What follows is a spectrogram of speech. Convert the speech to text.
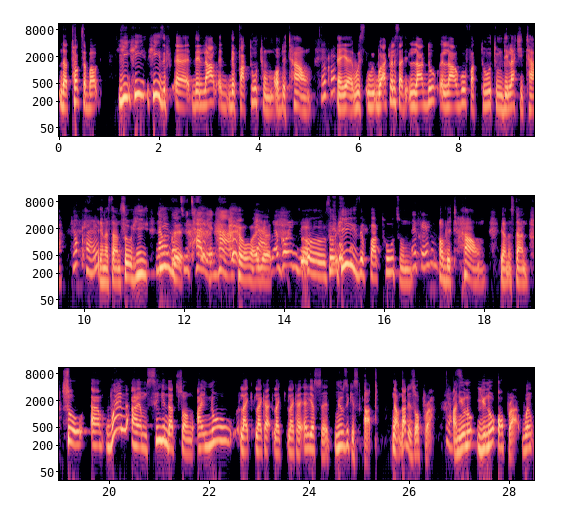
that talks about he he he is the uh, the la- the factotum of the town. Okay. Uh, yeah, we, we we actually said Lago Lago factotum de la città. Okay. You understand? So he Now he's we're going a- to Italian, huh? oh my yeah, god. we're going there. So so he is the factotum Okay. of the town. You understand? So um, when I am singing that song, I know, like like I like like I earlier said, music is art. Now that is opera, Yes. and you know you know opera when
